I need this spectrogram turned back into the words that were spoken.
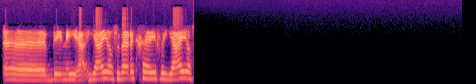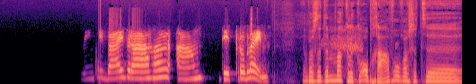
eh, binnen ja- jij als werkgever, jij als winkel bijdragen aan dit probleem. En was dat een makkelijke opgave of was het, eh,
